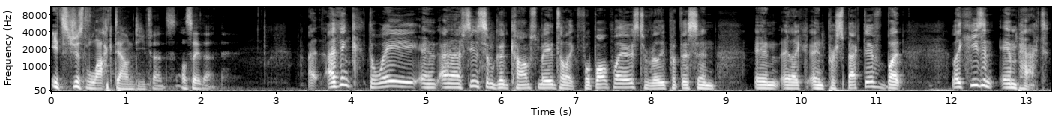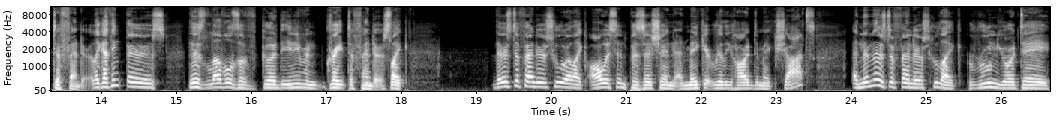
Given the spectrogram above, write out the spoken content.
it's just lockdown defense. I'll say that. I, think the way, and, and I've seen some good comps made to like football players to really put this in, in like in perspective. But like he's an impact defender. Like I think there's there's levels of good and even great defenders. Like there's defenders who are like always in position and make it really hard to make shots. And then there's defenders who like ruin your day,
